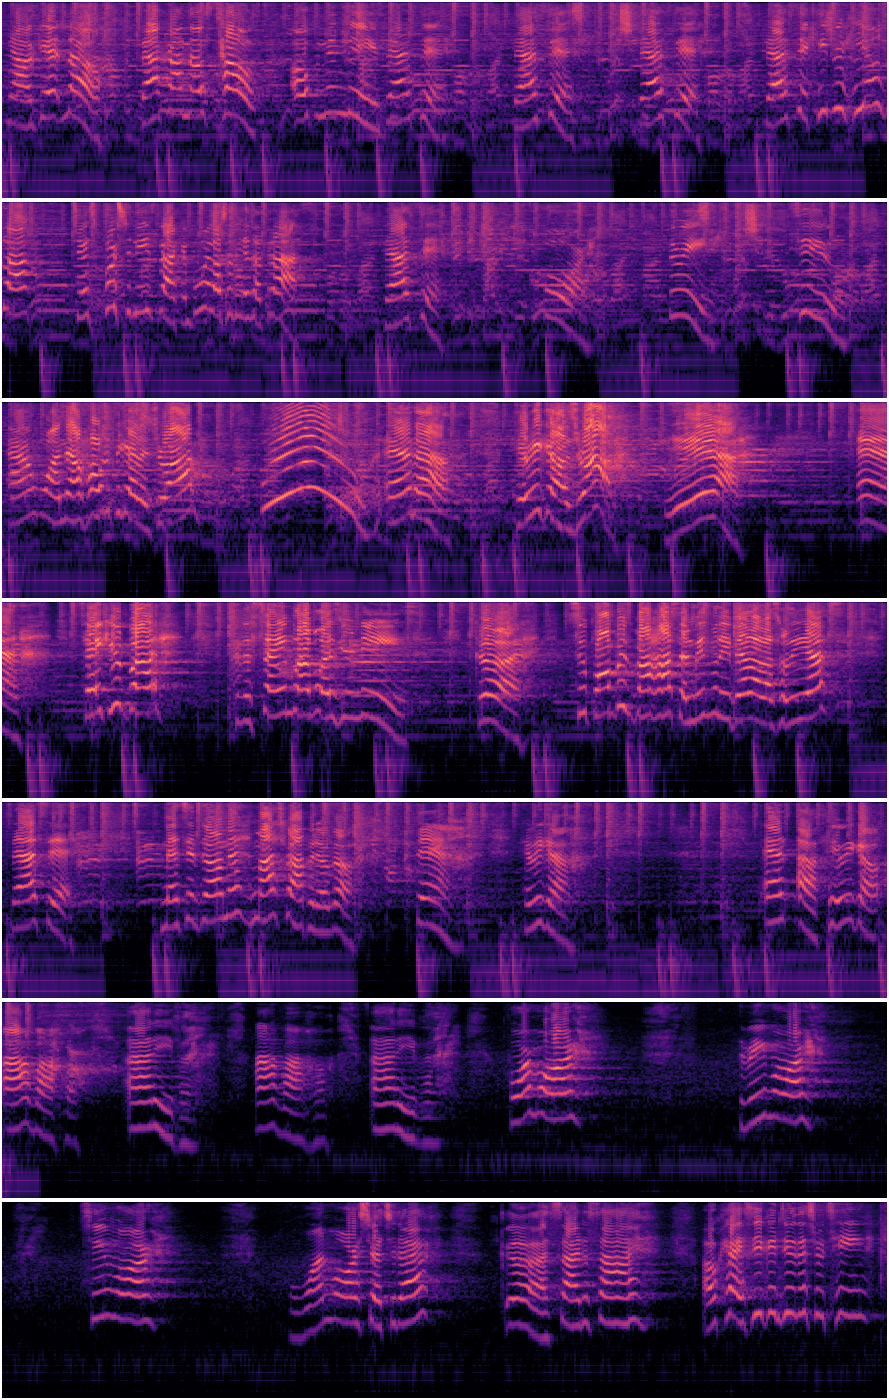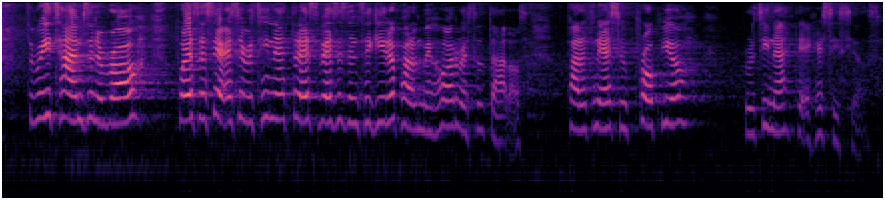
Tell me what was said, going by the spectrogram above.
Now get low. Back on those toes. Open the knees. That's it. That's it. That's it. That's it. Keep your heels up. Just push the knees back. And Empuje las rodillas atrás. That's it. Four, three, two, and one. Now hold it together. Drop. Woo! And up. Here we go. Drop. Yeah. And take your butt to the same level as your knees. Good. Su pompis bajas al mismo nivel a las rodillas. That's it. Mete abdomen, más rápido. Go. Down. Here we go. And up. Here we go. Abajo. Arriba. Abajo. Arriba. Four more. Three more. Two more. One more. Stretch it out. Good. Side to side. Okay, so you can do this routine three times in a row. Puedes hacer esta rutina tres veces en seguido para mejores resultados, para tener su propia rutina de ejercicios.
